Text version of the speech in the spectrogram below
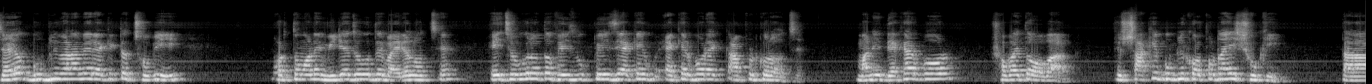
যাই হোক, বুবলি ম্যাডামের এক একটা ছবি বর্তমানে মিডিয়া জগতে ভাইরাল হচ্ছে। এই ছবিগুলো তো ফেসবুক পেজে একে, একের পর এক আপলোড করা হচ্ছে। মানে দেখার পর সবাই তো অবাক যে সাকিব বুবলি কতটাই সুখী। তারা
